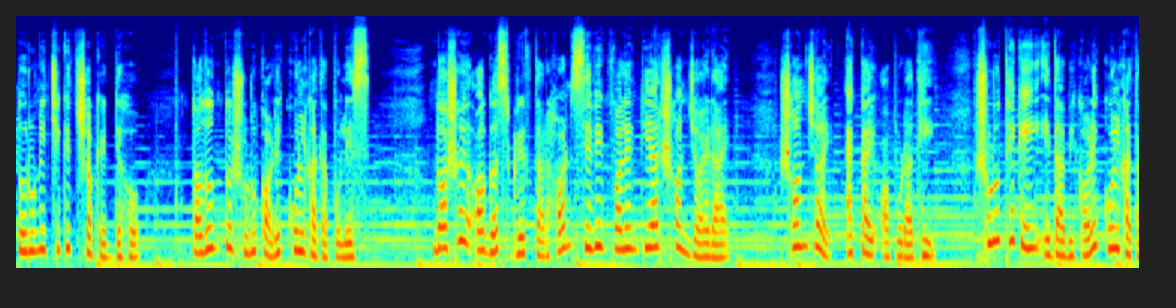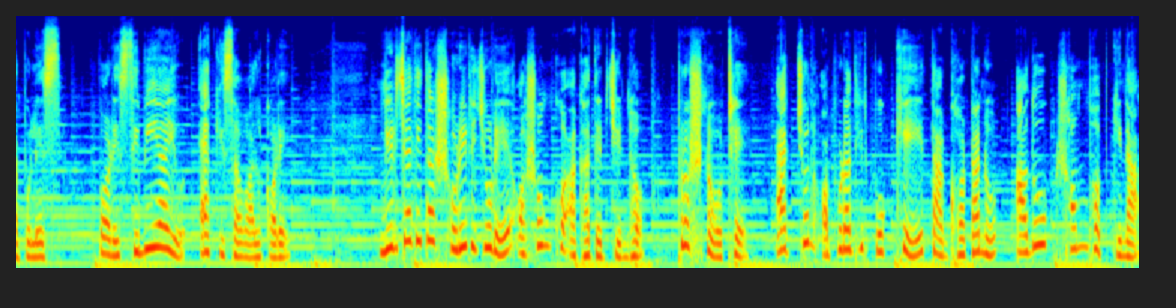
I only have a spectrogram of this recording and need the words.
তরুণী চিকিৎসকের দেহ। তদন্ত শুরু করে কলকাতা পুলিশ। দশই অগস্ট গ্রেফতার হন সিভিক ভলেন্টিয়ার সঞ্জয় রায়। সঞ্জয় একাই অপরাধী। শুরু থেকেই এ দাবি করে কলকাতা পুলিশ। পরে সিবিআইও একই সওয়াল করে। নির্যাতিতার শরীর জুড়ে অসংখ্য আঘাতের চিহ্ন। প্রশ্ন ওঠে, একজন অপরাধীর পক্ষে তা ঘটানো আদৌ সম্ভব কিনা?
